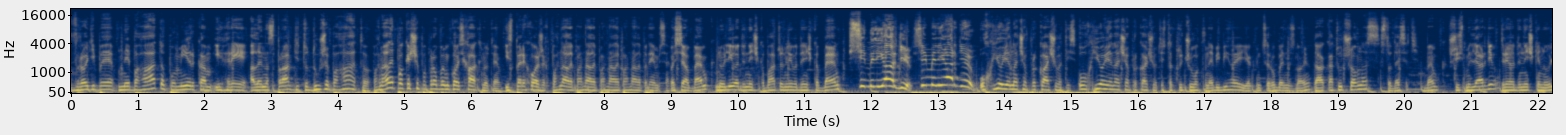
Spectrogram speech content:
Вроді би небагато по міркам ігри, але насправді то дуже багато. Погнали, поки що попробуємо когось хакнути. Із перехожих. Погнали, погнали, погнали, погнали, подивимося. Ось бемк. Нулі одиничка, багато нулів одиничка, бемк. 7 мільярдів! 7 мільярдів! Ох, йо, я почав прокачуватись. Ох, йо, я почав прокачуватись. Так тут чувак в небі бігає. Як він це робить, не знаю. Так, а тут що в нас? 110. Бемк. 6 мільярдів. 3 одинички 0.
